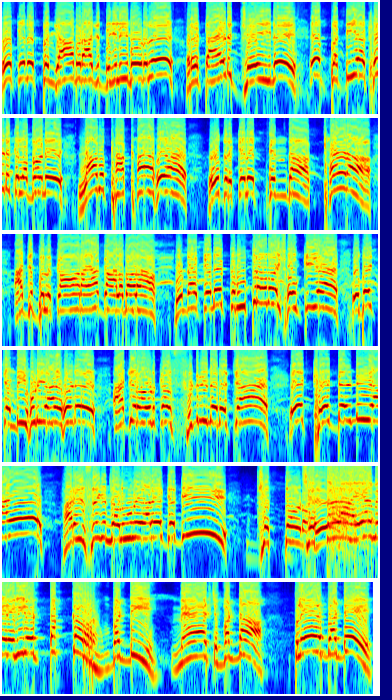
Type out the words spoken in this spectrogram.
ਉਹ ਕਹਿੰਦੇ ਪੰਜਾਬ ਰਾਜ ਬਿਜਲੀ ਬੋਰਡ ਦੇ ਰਿਟਾਇਰਡ ਜੇਈ ਨੇ। ਇਹ ਵੱਡੀਆਂ ਖੇਡ ਕਲੱਬਾਂ ਨੇ, ਲਾਭ ਖਾਖਾ ਹੋਇਆ। ਉਧਰ ਕਹਿੰਦੇ ਪਿੰਦਾ ਖਹਿਰਾ। ਅੱਜ ਬਲਕਾਰ ਆਇਆ ਗਾਲ ਵਾਲਾ ਮੁੰਡਾ ਕਹਿੰਦੇ ਕਬੂਤਰਾਂ ਦਾ ਸ਼ੌਕੀ ਹੈ। ਉਹਦੇ ਚੰਡੀ ਹੁਣੀ ਆਏ ਹੋਏ ਨੇ। ਅੱਜ ਰੌਣਕਾਂ ਸਿਡਨੀ ਦੇ ਵਿੱਚ ਹੈ। ਇਹ ਖੇਡਣ ਨਹੀਂ ਆਏ। ਹਰੀ ਸਿੰਘ ਨਲੂਏ ਵਾਲੇ ਗੱਗੀ। ਜਿੱਤਣ ਜਿੱਤਣ। ਆਏ ਆ ਮੇਰੇ ਵੀਰੋ ਟੱਕਰ ਵੱਡੀ ਮੈਚ ਵੱਡਾ ਪਲੇਅਰ ਵੱਡੇ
